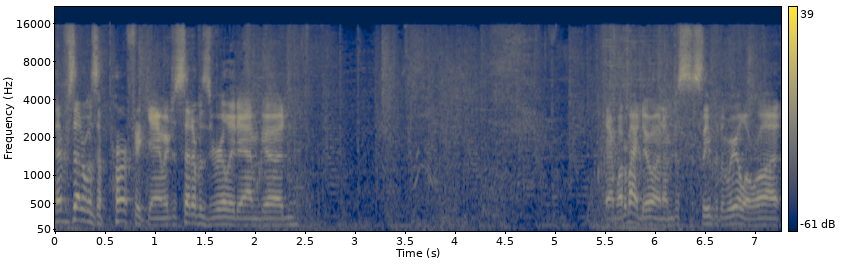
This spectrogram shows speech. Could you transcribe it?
Never said it was a perfect game, I just said it was really damn good. Damn, what am I doing? I'm just asleep at the wheel or what?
